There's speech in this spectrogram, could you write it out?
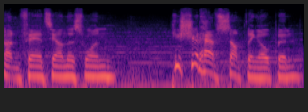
Nothing fancy on this one. He should have something open.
